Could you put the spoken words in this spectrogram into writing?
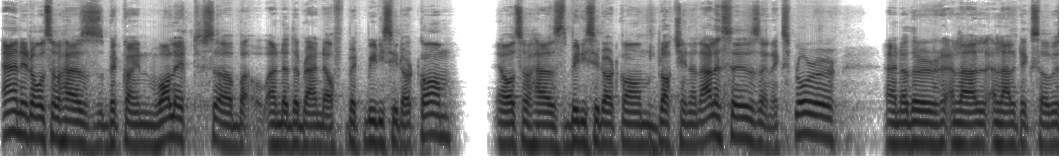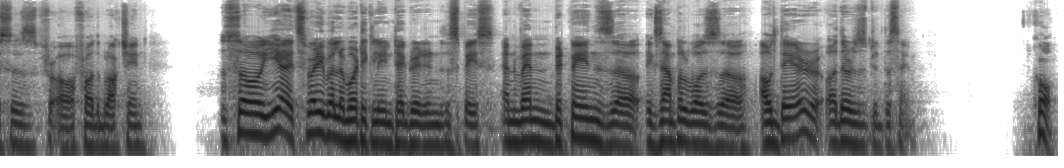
And it also has Bitcoin wallets uh, under the brand of bitbdc.com. It also has BTC.com blockchain analysis and explorer and other anal- analytic services for, uh, for the blockchain. So yeah, it's very well vertically integrated into the space. And when Bitmain's uh, example was uh, out there, others did the same. Cool.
